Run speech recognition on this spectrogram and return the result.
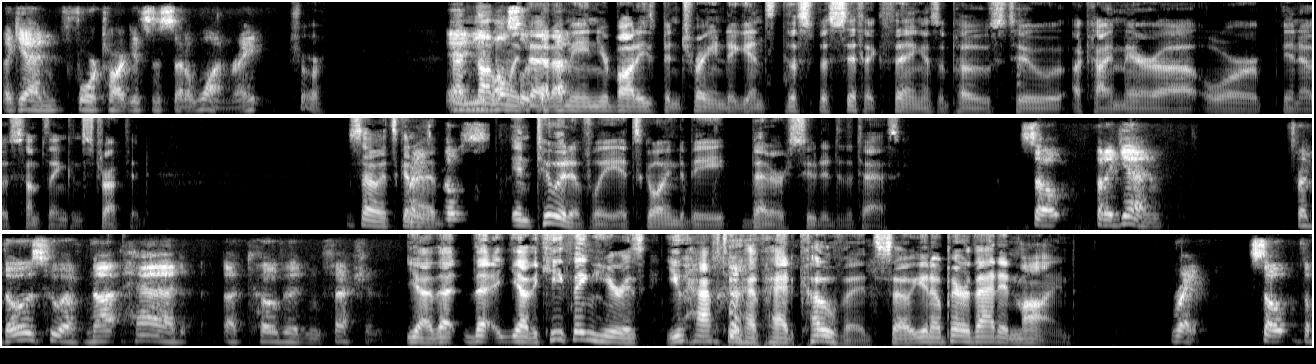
again, four targets instead of one, right? Sure. And, and not only that, got... I mean, your body's been trained against the specific thing as opposed to a chimera or, you know, something constructed. So it's going to, intuitively, it's going to be better suited to the task. So, but again, for those who have not had a COVID infection. Yeah, that, that yeah, the key thing here is you have to have had COVID. So, you know, bear that in mind. Right. So the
